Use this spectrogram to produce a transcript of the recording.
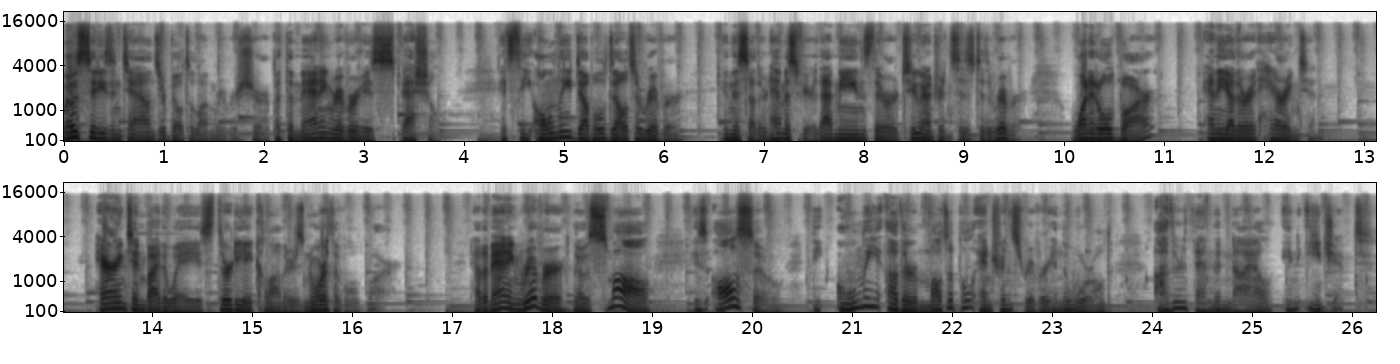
most cities and towns are built along rivers, sure, but the Manning River is special. It's the only double delta river in the southern hemisphere. That means there are two entrances to the river one at Old Bar and the other at Harrington. Harrington, by the way, is 38 kilometers north of Old Bar. Now, the Manning River, though small, is also the only other multiple entrance river in the world other than the Nile in Egypt.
